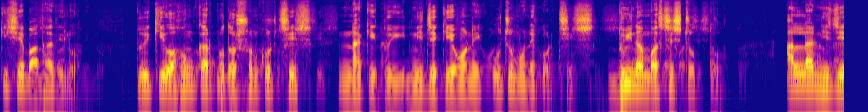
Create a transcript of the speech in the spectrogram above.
কিসে বাধা দিল? তুই কি অহংকার প্রদর্শন করছিস, নাকি তুই নিজেকে অনেক উঁচু মনে করছিস? দুই নম্বর শ্রেষ্ঠত্ব, আল্লাহ নিজে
